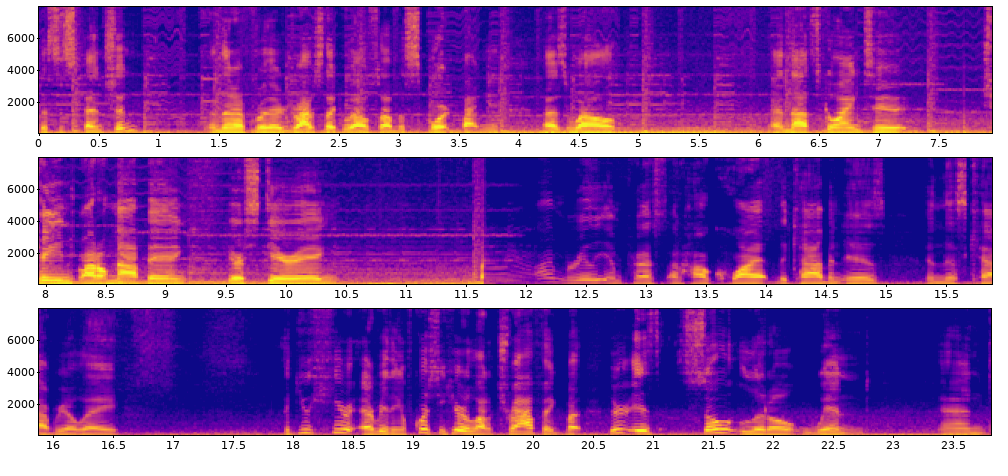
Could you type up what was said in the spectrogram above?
the suspension. And then for the drive select, we also have a sport button as well and that's going to change throttle mapping, your steering. I'm really impressed on how quiet the cabin is in this cabriolet. Like you hear everything. Of course you hear a lot of traffic, but there is so little wind. And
